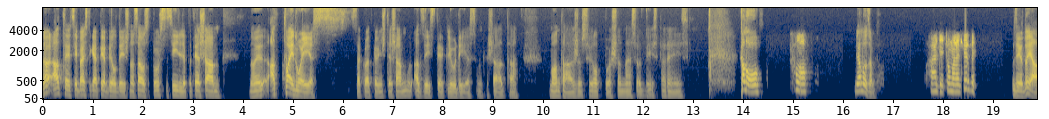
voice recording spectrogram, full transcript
Nu, attiecībā es tikai piebildīšu no savas puses, Īļa patiešām nu, atvainojies, sakot, ka viņš tiešām atzīst, ka ir kļūdījies un ka šāda tā montāža ar svilpošanu nesot bijis pareizi. Halo! Halo! Jā, lūdzu! Aģi, tu mani dzirdi? Dzirdu, jā.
